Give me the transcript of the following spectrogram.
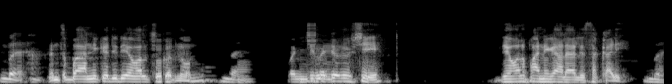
बर हा, त्यांचं बाणी कधी देवाला चुकत नव्हतं. पंचमीच्या दिवशी देवाला पाणी घालायला आले सकाळी. बर.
